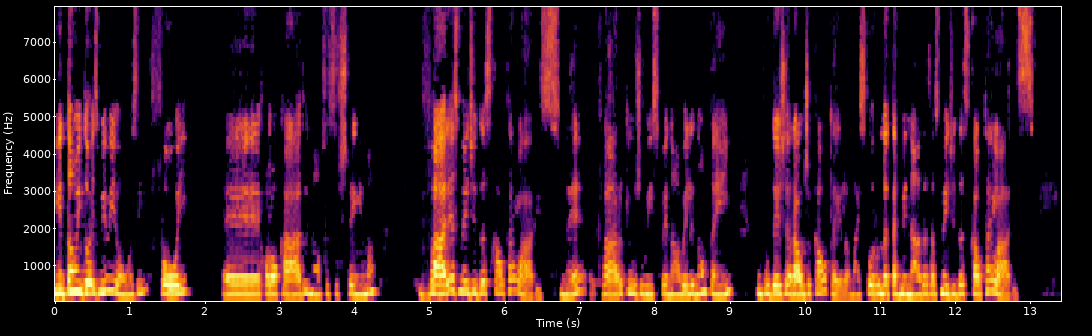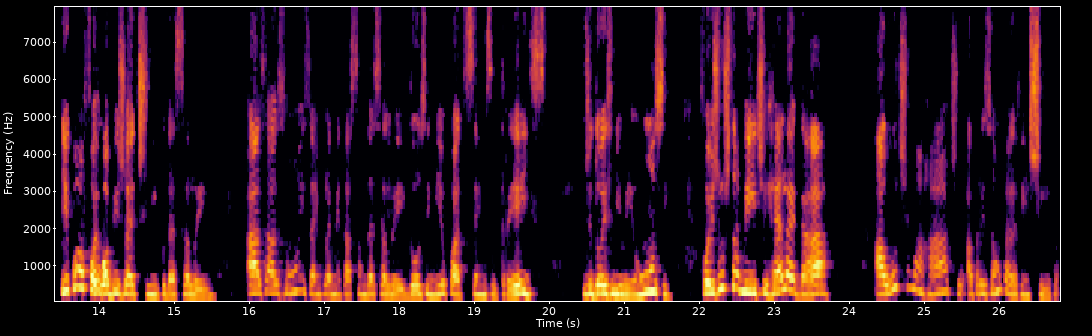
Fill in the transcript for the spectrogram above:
Então, em 2011, foi é, colocado em nosso sistema várias medidas cautelares, né? Claro que o juiz penal ele não tem um poder geral de cautela, mas foram determinadas as medidas cautelares. E qual foi o objetivo dessa lei? As razões da implementação dessa lei 12.403 de 2011 foi justamente relegar a última ratio à prisão preventiva.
